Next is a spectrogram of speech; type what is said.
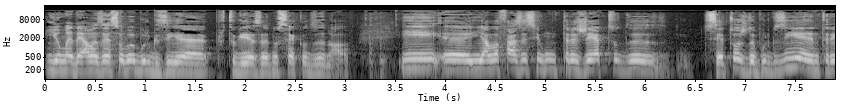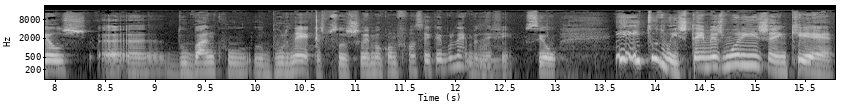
e uma delas é sobre a burguesia portuguesa no século XIX. E, eh, e ela faz assim um trajeto de, setores da burguesia, entre eles eh, do Banco Burné, que as pessoas se lembram como Fonseca Burné, mas enfim, o seu. E, e tudo isto tem a mesma origem, que é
